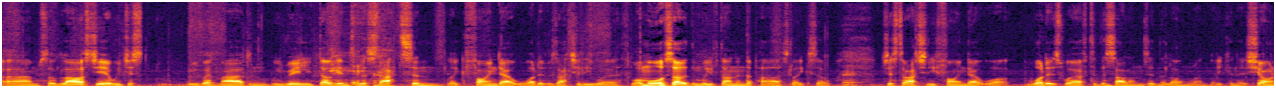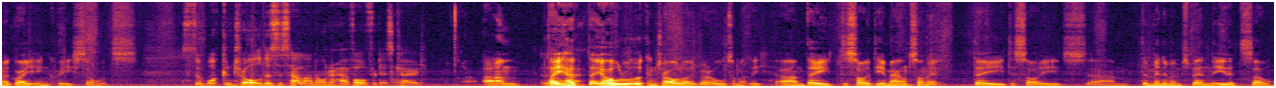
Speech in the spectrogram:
Um, so last year we just we went mad and we really dug into the stats and like find out what it was actually worth. Well, more so than we've done in the past. Like so, Yeah. just to actually find out what what it's worth to the salons in the long run. Like, and it's showing a great increase. So it's So, what control does the salon owner have over this card? um Like they have they hold all the control over it ultimately. Um, they decide the amounts on it. They decide um, the minimum spend needed. So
